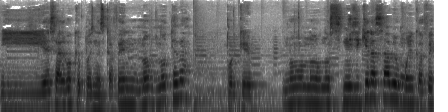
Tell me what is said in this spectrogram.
Y es algo que pues Nescafé no, no te da. Porque no, no, ni siquiera sabe un buen café.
